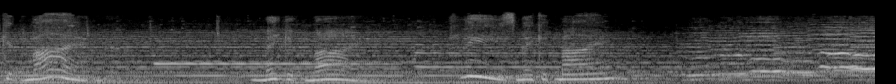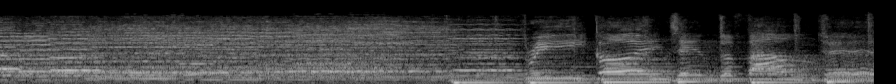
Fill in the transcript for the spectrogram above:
Make it mine. Make it mine. Please make it mine. Three coins in the fountain,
